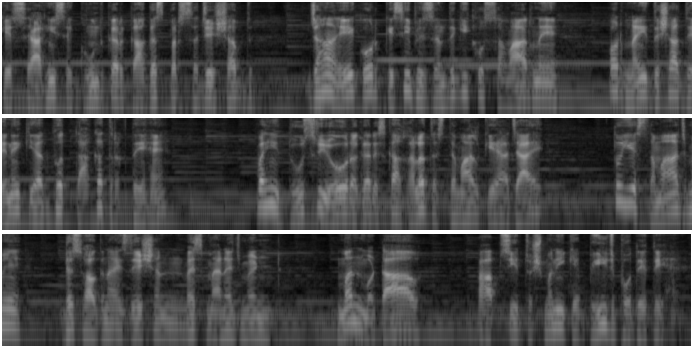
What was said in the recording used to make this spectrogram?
कि स्याही से गूंद कर कागज़ पर सजे शब्द जहाँ एक और किसी भी ज़िंदगी को संवारने और नई दिशा देने की अद्भुत ताकत रखते हैं, वहीं दूसरी ओर अगर इसका गलत इस्तेमाल किया जाए तो ये समाज में डिसऑर्गेनाइजेशन मिसमैनेजमेंट मन मुटाव आपसी दुश्मनी के बीज बो देते हैं।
